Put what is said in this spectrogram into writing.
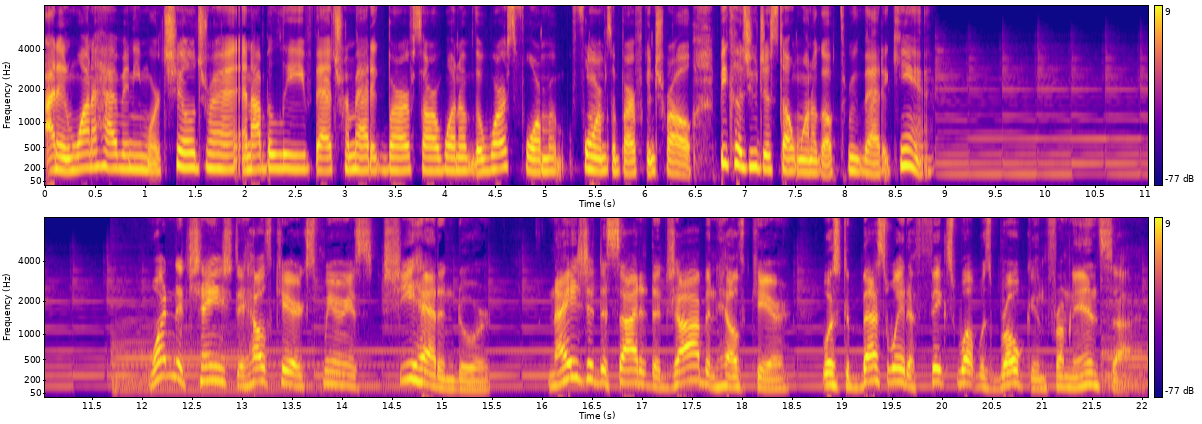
I didn't want to have any more children, and I believe that traumatic births are one of the worst form of, forms of birth control because you just don't want to go through that again. Wanting to change the healthcare experience she had endured, Naija decided a job in healthcare was the best way to fix what was broken from the inside.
